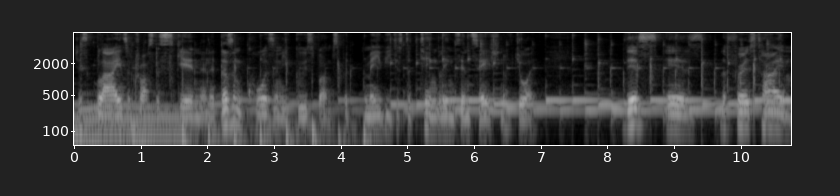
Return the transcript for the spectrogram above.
just glides across the skin, and it doesn't cause any goosebumps, but maybe just a tingling sensation of joy. This is the first time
